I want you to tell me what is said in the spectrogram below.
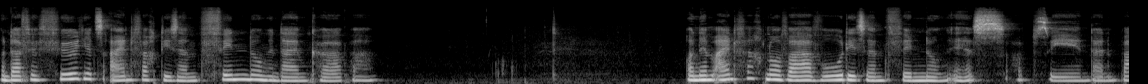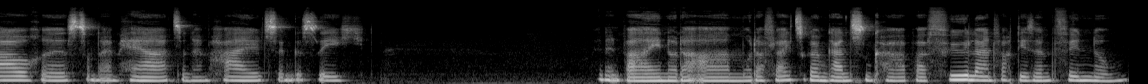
Und dafür fühl jetzt einfach diese Empfindung in deinem Körper. Und nimm einfach nur wahr, wo diese Empfindung ist, ob sie in deinem Bauch ist, in deinem Herz, in deinem Hals, im Gesicht in den Beinen oder Armen oder vielleicht sogar im ganzen Körper. Fühle einfach diese Empfindung.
